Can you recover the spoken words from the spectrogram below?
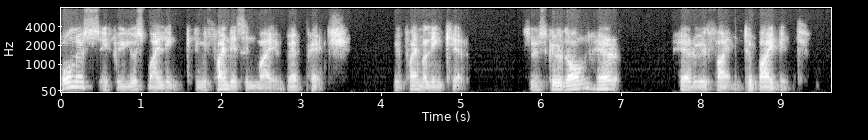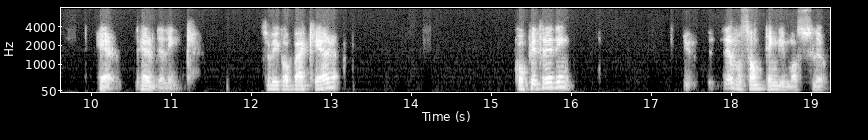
bonus if you use my link. You will find this in my web page you find a link here. So you scroll down here, here you will find to Bybit. Here, here the link. So we go back here. Copy trading. There was something you must look.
